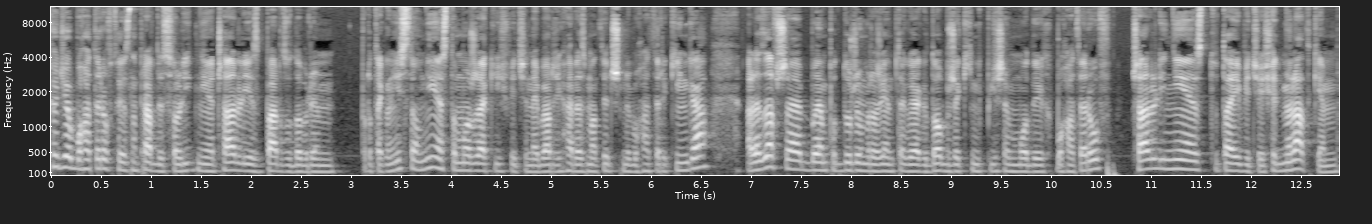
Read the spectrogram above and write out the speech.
chodzi o bohaterów, to jest naprawdę solidnie. Charlie jest bardzo dobrym protagonistą. Nie jest to może jakiś, wiecie, najbardziej charyzmatyczny bohater Kinga, ale zawsze byłem pod dużym wrażeniem tego, jak dobrze King pisze młodych bohaterów. Charlie nie jest tutaj, wiecie, siedmiolatkiem.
